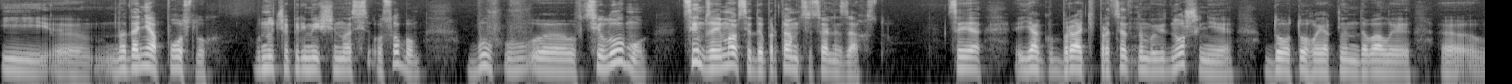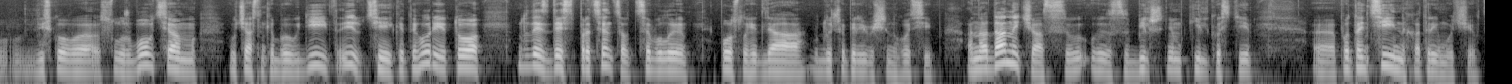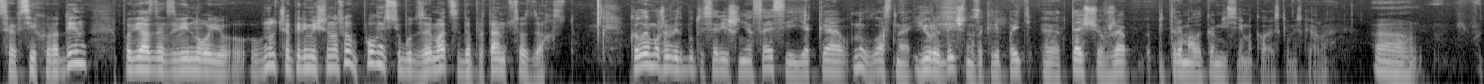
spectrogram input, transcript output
і е, надання послуг внутрішньопереміщеним ос- особам був в, е, цілому цим займався департамент соціального захисту. Це як брати в процентному відношенні до того, як ми надавали е, військовослужбовцям, учасникам бойових дій і цієї категорії, то ну, десь 10% це були послуги для внутрішньопереміщених осіб. А на даний час з- збільшенням кількості е, потенційних отримувачів, це всіх родин, пов'язаних з війною, внутрішньопереміщені особи повністю будуть займатися департаментом соцзахисту. Коли може відбутися рішення сесії, яке ну власне юридично закріпить е, те, що вже підтримали комісії Миколаївської міської ради?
